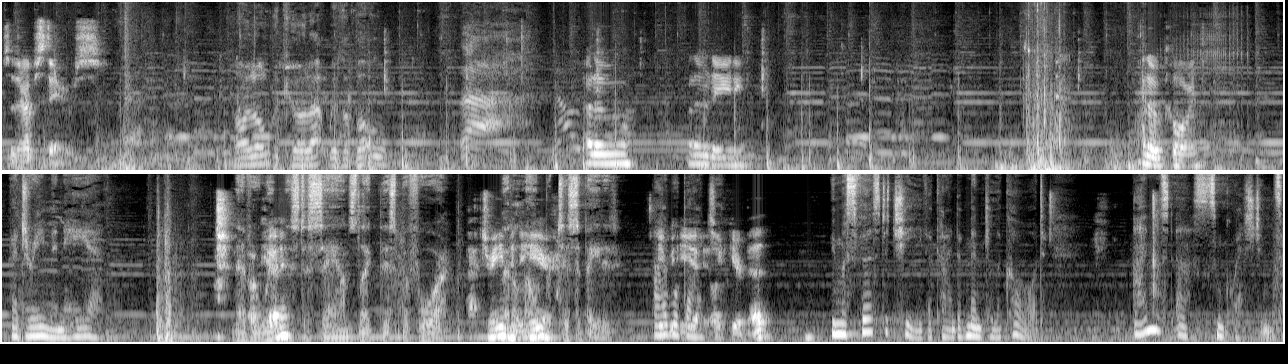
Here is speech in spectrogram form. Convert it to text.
So they're upstairs. I long to curl up with a bottle. Hello. Hello, lady. Hello, Corinne. I dream in here. Never Okay. witnessed a seance like this before. I dreamed let in alone here. participated. I will guide you. like your bed? You must first achieve a kind of mental accord. I must ask some questions.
